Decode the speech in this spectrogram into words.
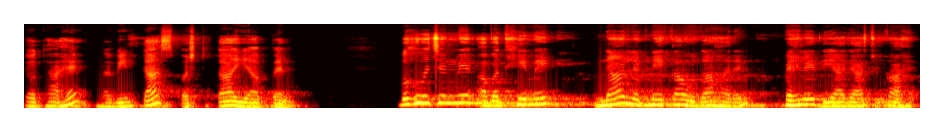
चौथा है, नवीनता, स्पष्टता या बल। बहुवचन में अवधि में न लगने का उदाहरण पहले दिया जा चुका है।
